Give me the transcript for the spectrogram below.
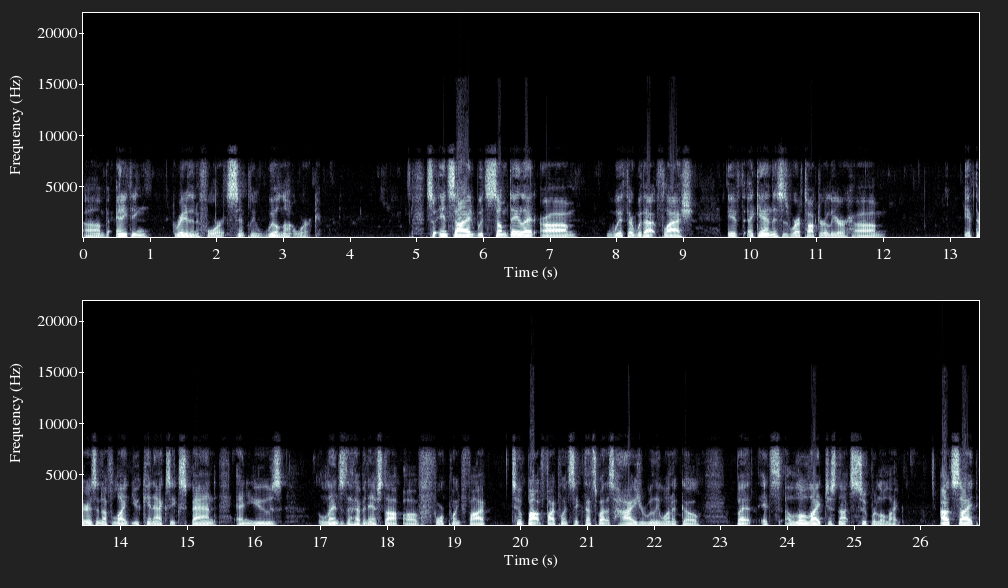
um, but anything greater than a 4 simply will not work. So inside with some daylight, um, with or without flash. If again, this is where I've talked earlier. Um, if there is enough light, you can actually expand and use lenses that have an f-stop of 4.5 to about 5.6. That's about as high as you really want to go, but it's a low light, just not super low light. Outside,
